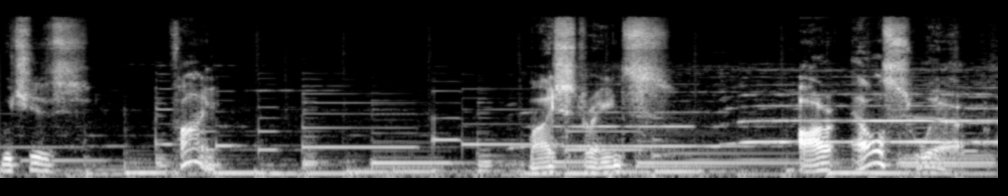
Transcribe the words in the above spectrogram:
which is fine. My strengths are elsewhere.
